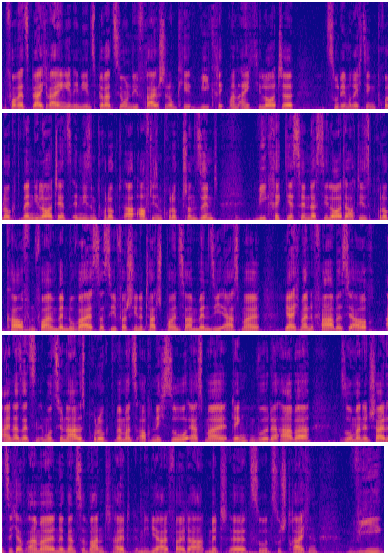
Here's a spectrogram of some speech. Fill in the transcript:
Bevor wir jetzt gleich reingehen in die Inspiration, die Fragestellung, okay, wie kriegt man eigentlich die Leute zu dem richtigen Produkt, wenn die Leute jetzt in diesem Produkt, äh, auf diesem Produkt schon sind. Wie kriegt ihr es hin, dass die Leute auch dieses Produkt kaufen? Vor allem, wenn du weißt, dass sie verschiedene Touchpoints haben, wenn sie erstmal, ja, ich meine, Farbe ist ja auch einerseits ein emotionales Produkt, wenn man es auch nicht so erstmal denken würde, aber so, man entscheidet sich auf einmal eine ganze Wand halt im Idealfall da mit äh, zu, zu streichen. Wie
